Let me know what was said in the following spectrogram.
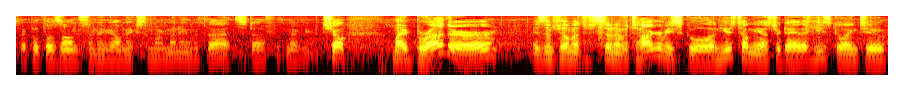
So I put those on, so maybe I'll make some more money with that stuff with my show. My brother is in film cinematography school, and he was telling me yesterday that he's going to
